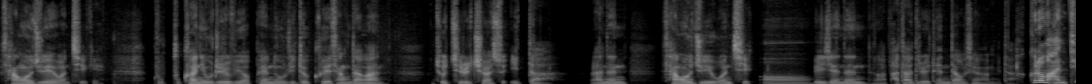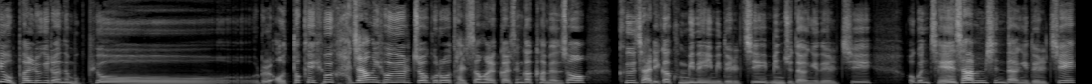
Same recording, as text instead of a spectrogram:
상호주의 원칙에 북한이 우리를 위협하면 우리도 그에 상당한 조치를 취할 수 있다라는 상호주의 원칙 어. 이제는 아, 받아들여야 된다고 생각합니다. 그럼 안티 586이라는 목표를 어떻게 효, 가장 효율적으로 달성할까 생각하면서 그 자리가 국민의힘이 될지 민주당이 될지 혹은 제3신당이 될지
